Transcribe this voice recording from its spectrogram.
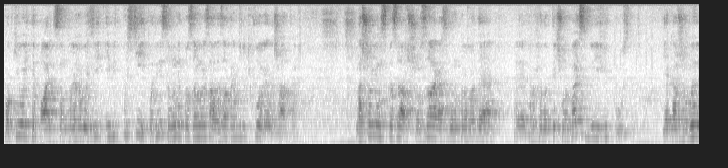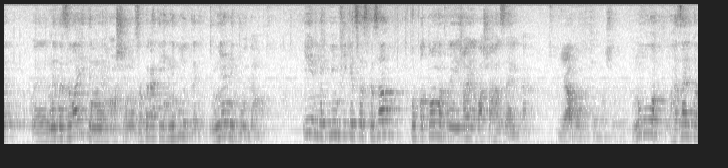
покивайте пальцем, пригрозіть і відпустіть. Подивіться, вони позамерзали, завтра будуть хворі лежати. На що він сказав, що зараз він проведе е, профілактичну бесіду і їх відпустить. Я кажу, ви е, не визиваєте ми машину, забирати їх не будете? Ні, не будемо. І як він тільки це сказав, по патона приїжджає ваша газелька. Я був в цій машині. Ну от газелька,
